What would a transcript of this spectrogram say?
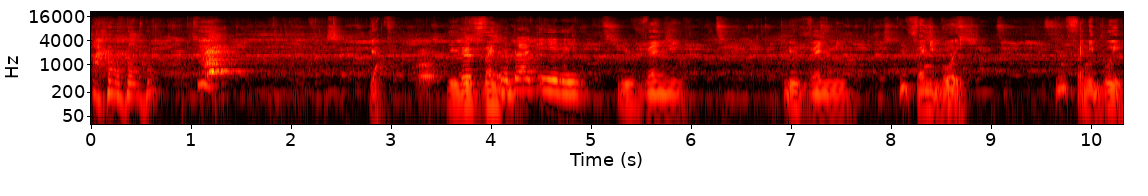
Yeah. You're, you're funny. back eating. You're funny. You're funny. You're funny boy. You're funny boy.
